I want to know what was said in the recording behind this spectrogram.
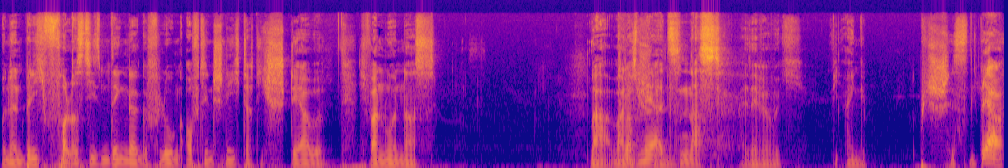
Und dann bin ich voll aus diesem Ding da geflogen auf den Schnee. Ich dachte, ich sterbe. Ich war nur nass. War, war Was nicht mehr als nass. Alter, ich war wirklich wie eingeschissen. Ja,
